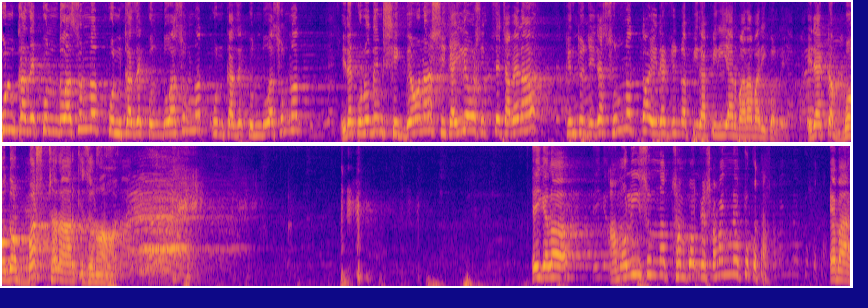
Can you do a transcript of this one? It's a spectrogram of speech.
কোন কাজে কোন দোয়া সুন্নত, কোন কাজে কোন দোয়া সুন্নত, কোন কাজে কোন দোয়া সুন্নত। এটা কোনোদিন শিখবেও না, শিখাইলেও শিখতে চাবে না, কিন্তু যেটা সুন্নত তো এটার জন্য পিরা পিরি আর বাড়াবাড়ি করবে। এটা একটা বদ অভ্যাস ছাড়া আর কিছু নয়। এই গেল আমলি সুন্নত সম্পর্কে সামান্য একটু কথা। এবার,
